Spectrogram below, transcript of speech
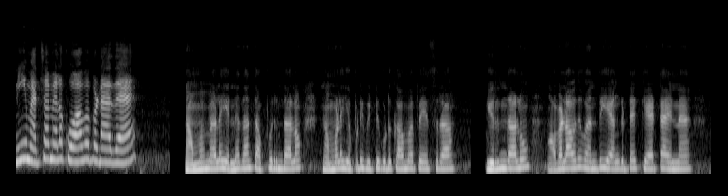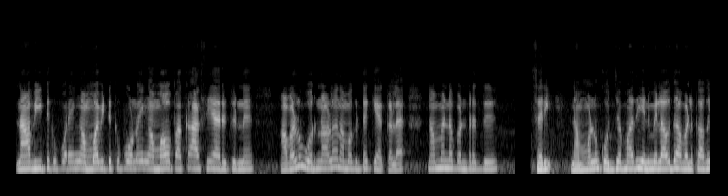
நீ மச்சான் மேலே கோவப்படாத. நம்ம மேல என்னதான் தப்பு இருந்தாலும் நம்மளை எப்படி விட்டு கொடுக்காம பேசுறா? இருந்தாலும் அவளாவது வந்து என்கிட்ட கேட்டா என்ன? நான் வீட்டுக்கு போறேன் எங்க அம்மா வீட்டுக்கு போகணும் எங்க அம்மாவை பார்க்க ஆசையா இருக்குன்னு. அவளும் ஒரு நாளும் நம்மக்கிட்ட கேட்கல. நம்ம என்ன பண்றது? சரி நம்மளும் கொஞ்சமாவது இனிமேலாவது அவளுக்காக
